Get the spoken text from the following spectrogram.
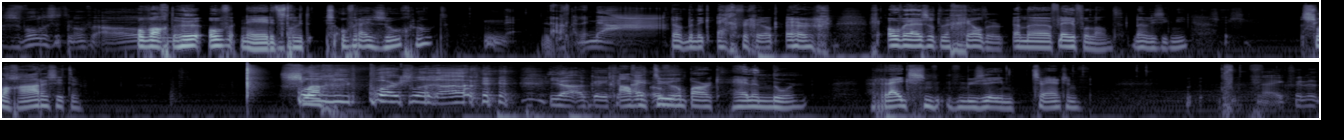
Zwolle zit een over... Oh, Oh, wacht. Huh, over... Nee, dit is toch niet... Is Overijssel zo groot? Nee. Nou, dat ben ik, Nah. dat ben ik echt vergeten. Erg. Overijssel en Gelder. En eh, Flevoland. Dat wist ik niet. Jeetje. Slagharen zit er. Slag... Ponypark Slagharen. ja, oké. ge- Avonturenpark Hellendoorn. Rijksmuseum Twente. Nee, ik vind het...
